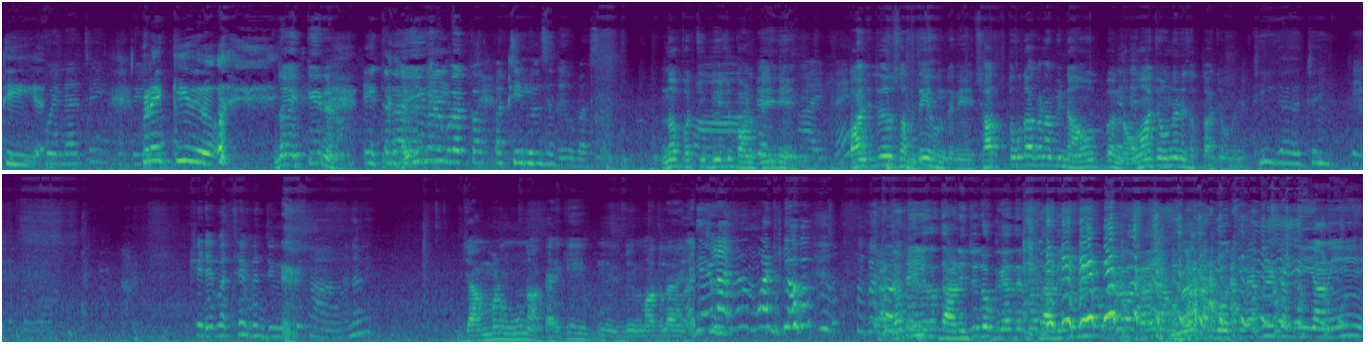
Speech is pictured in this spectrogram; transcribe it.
ਠੀਕ ਹੈ। ਕੋਈ ਨਾ ਚਾਚੀ ਹੁਣ ਇੱਕ ਹੀ ਦਿਓ। ਨਾ ਇੱਕ ਹੀ ਦੇਣਾ। ਇੱਕ ਦਾ ਹੀ ਮੇਰੇ ਕੋਲ ਇੱਕ। 25 ਬਿਲ ਸੇ ਦਿਓ ਬਸ। ਨਾ 25 20 ਚ ਬਣਦੇ ਹੀ ਨਹੀਂ ਹੈਗੇ। ਪੰਜ ਦੇ ਤਾਂ ਸੱਤੇ ਹੁੰਦੇ ਨੇ। ਸੱਤ ਉਹਦਾ ਕਹਣਾ ਵੀ ਨੌ ਨੌਵਾਂ ਚ ਆਉਂਦੇ ਨੇ ਸੱਤਾਂ ਚ ਆਉਂਦੇ ਨੇ। ਠੀਕ ਹੈ ਅੱਛਾ ਜੀ ਠੀਕ ਹੈ ਖਿੜੇ ਮੱਥੇ ਮਨਜੂਰ ਤੇ ਹਾਂ ਨਾ ਵੀ? ਜਾਮਣ ਉਹ ਨਾ ਕਹਿ ਕਿ ਵੀ ਮਤਲਬ ਐਂ ਦੇਖ ਲੈ ਇਹਨੂੰ ਮੱਟ ਲਓ। ਸਾਡਾ ਮੇਰੇ ਤਾਂ ਦਾੜੀ 'ਚ ਲੁਕ ਗਿਆ ਤੇਰੇ ਤਾਂ ਦਾੜੀ 'ਚ ਵੀ ਲੁਕ ਗਿਆ ਸਾਰਾ ਮੈਂ ਤਾਂ ਮੋਚਰੇ ਵੀ ਟੱਕੀ ਜਾਣੀ।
